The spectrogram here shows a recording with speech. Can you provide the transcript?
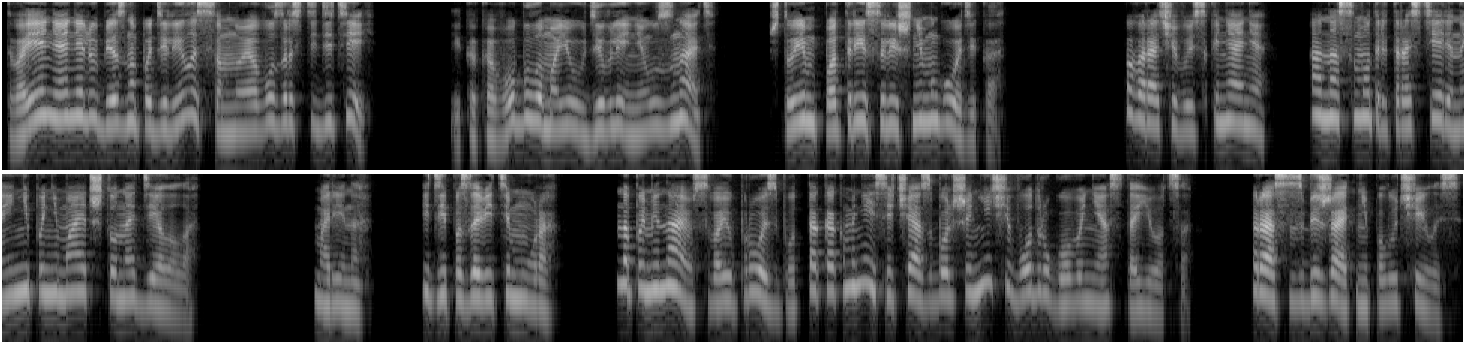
Твоя няня любезно поделилась со мной о возрасте детей. И каково было мое удивление узнать, что им по три с лишним годика. Поворачиваюсь к няне. Она смотрит растерянно и не понимает, что наделала. «Марина, иди позови Тимура. Напоминаю свою просьбу, так как мне сейчас больше ничего другого не остается, раз сбежать не получилось».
